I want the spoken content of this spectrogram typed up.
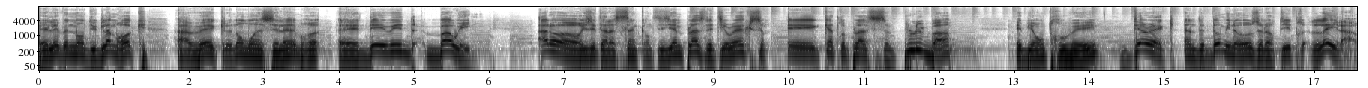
euh, l'événement du glam rock avec le nom moins célèbre David Bowie. Alors, ils étaient à la 56e place, les T-Rex, et 4 places plus bas, eh bien, on trouvait Derek and the Dominos de leur titre Layla.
